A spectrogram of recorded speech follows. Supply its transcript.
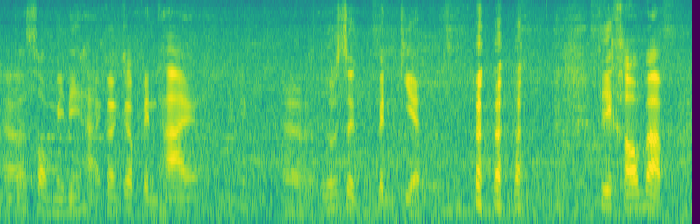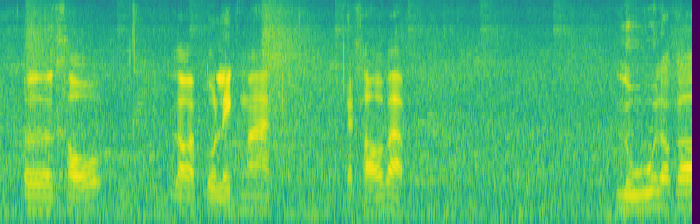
แล้วส่งมินิฮาร์ดก็ก็เป็นทายเออรู้สึกเป็นเกียรติ ที่เขาแบบเออเขาเราแบบตัวเล็กมาก แต่เขาแบบ รู้แล้วก็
